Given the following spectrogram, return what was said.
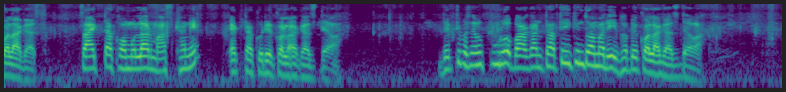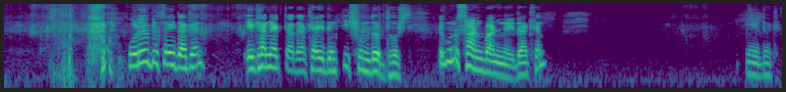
কলা গাছ। চারটা কমলার মাঝখানে একটা করে কলা গাছ দেওয়া। দেখতে পাচ্ছেন পুরো বাগানটাতেই কিন্তু আমার এইভাবে কলা গাছ দেওয়া। পড়েও গেছে এই দেখেন, এখানে একটা দেখাই দেন কি সুন্দর ধরছে কোনো সানবার্ন নেই, দেখেন। এই দেখেন,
